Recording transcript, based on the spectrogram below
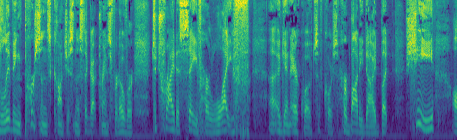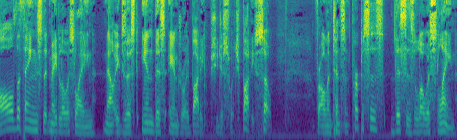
living person's consciousness that got transferred over to try to save her life. Uh, again, air quotes, of course. Her body died, but she, all the things that made Lois Lane now exist in this android body. She just switched bodies. So, for all intents and purposes, this is Lois Lane.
